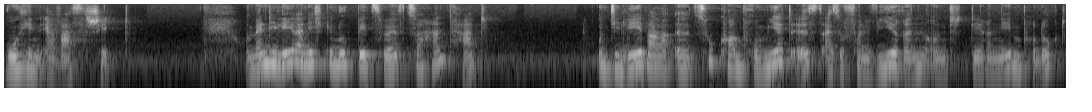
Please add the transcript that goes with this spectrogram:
wohin er was schickt. Und wenn die Leber nicht genug B12 zur Hand hat und die Leber äh, zu kompromiert ist, also von Viren und deren Nebenprodukt,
